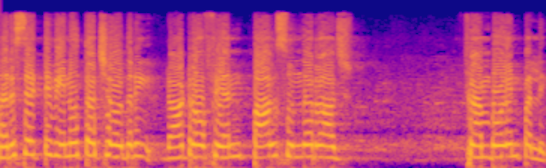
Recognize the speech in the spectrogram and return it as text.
Narisetti Vinutha Chowdary daughter of N Paul Sundar Raj from Bowenpally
